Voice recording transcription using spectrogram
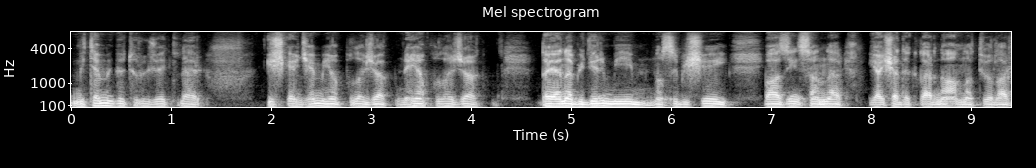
MİT'e mi götürecekler? İşkence mi yapılacak? Ne yapılacak? Dayanabilir miyim? Nasıl bir şey? Bazı insanlar yaşadıklarını anlatıyorlar.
